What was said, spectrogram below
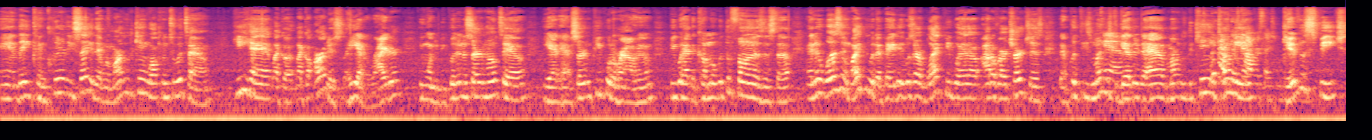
and they can clearly say that when Martin Luther King walked into a town, he had like a like an artist. He had a writer. He wanted to be put in a certain hotel. He had to have certain people around him. People had to come up with the funds and stuff. And it wasn't white people that paid it. It was our black people out of, out of our churches that put these monies Yeah. together to have Martin Luther King We come in, give a speech,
